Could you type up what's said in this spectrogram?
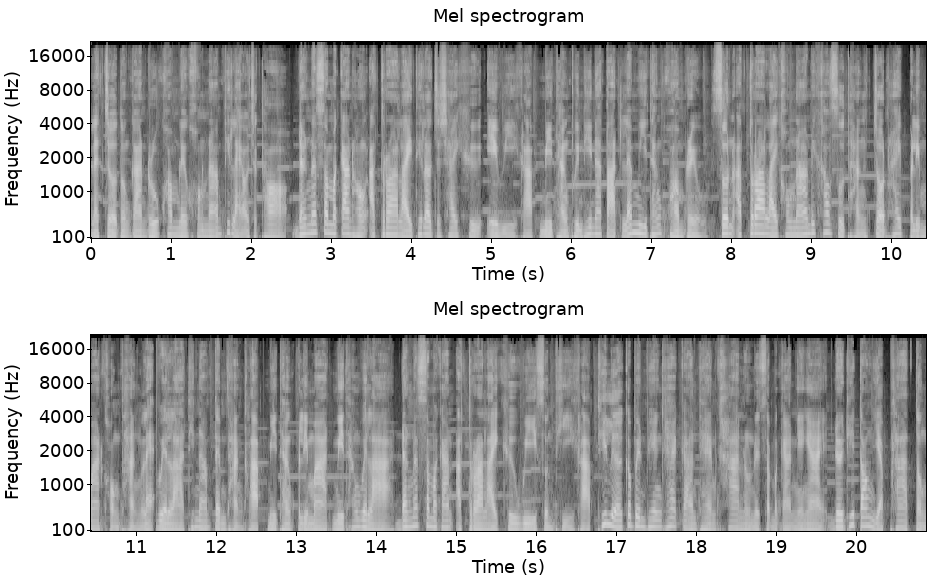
และโจทย์ต้องการรู้ความเร็วของน้ำที่ไหลออกจากท่อ ดังนั้นสมการของอัตราไหลที่เราจะใช้คือ AV ครับ มีทั้งพื้นที่หน้าตัดและมีทั้งความเร็ว ส่วนอัตราไหลของน้ำที่เข้าสู่ถังโจทย์ให้ปริมาตรของถังและเวลาที่น้ำเต็มถังครับ มีทั้งปริมาตรมีทั้งเวลา ดังนั้นสมการอัตราไหลคือ v ส่วน t ครับ ที่เหลือก็เป็นเพียงแค่การแทนค่าลงในสมการง่ายๆ โดยที่ต้องอย่าพลาดตรง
